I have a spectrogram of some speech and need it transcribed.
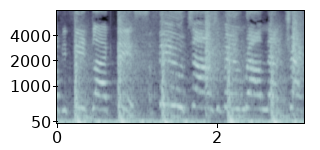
stomp your feet like this. A few times I've been round that track,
